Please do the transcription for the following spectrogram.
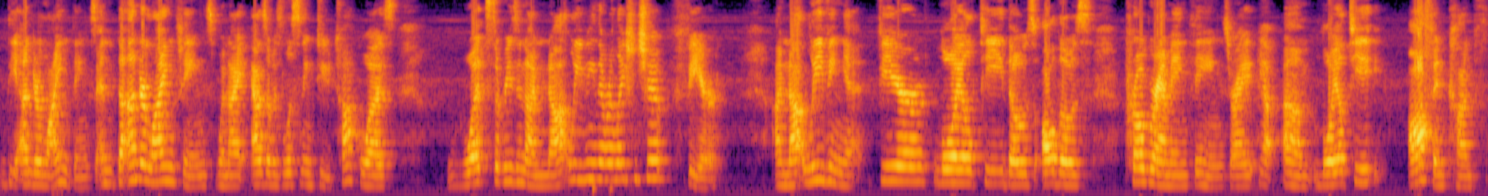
the underlying things. And the underlying things, when I, as I was listening to you talk, was what's the reason I'm not leaving the relationship? Fear. I'm not leaving it. Fear, loyalty, those, all those programming things, right? Yep. Um, loyalty often conf-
